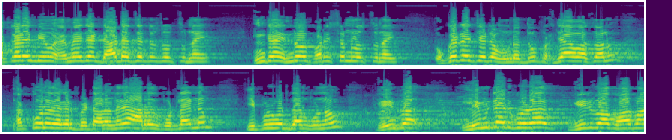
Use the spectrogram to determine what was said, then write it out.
అక్కడే మేము అమెజాన్ డేటా సెంటర్స్ వస్తున్నాయి. ఇంకా ఎన్నో పరిశ్రమలు వస్తున్నాయి. ఒకటే చెట ఉండొద్దు. ప్రజావాసాలు తక్కువ దగ్గర పెట్టాలనేది ఆ రోజు కొట్లాడినాం. ఇప్పుడు కూడా దానుకున్నాం గ్రీన్ లిమిటెడ్ కూడా green pharma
